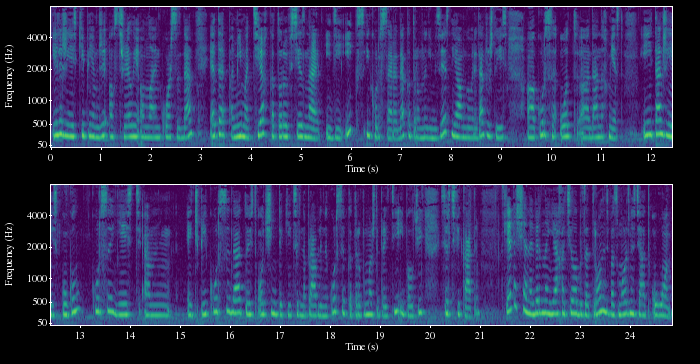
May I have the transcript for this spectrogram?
или же есть KPMG Australia Online Courses, да, это помимо тех, которые все знают, EDX и Coursera, да, которые многим известны, я вам говорю также, что есть а, курсы от а, данных мест. И также есть Google курсы, есть эм, HP курсы, да, то есть очень такие целенаправленные курсы, в которые вы можете пройти и получить сертификаты. Следующее, наверное, я хотела бы затронуть возможности от ООН.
